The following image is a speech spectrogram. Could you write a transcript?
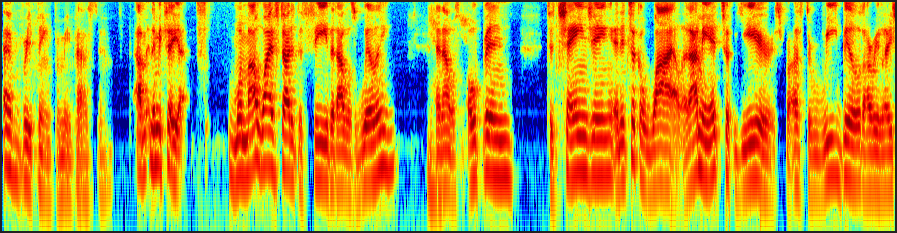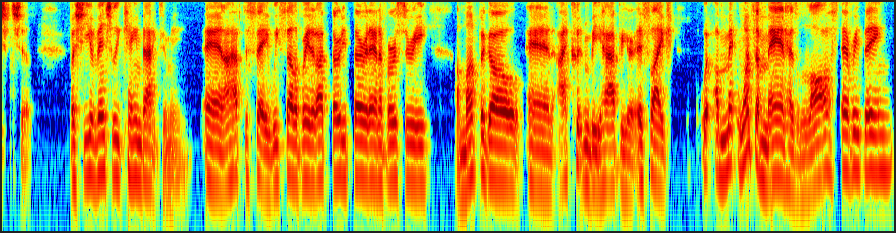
everything for me, Pastor. Um, let me tell you, when my wife started to see that I was willing yeah. and I was open to changing, and it took a while. And I mean, it took years for us to rebuild our relationship. But she eventually came back to me. And I have to say, we celebrated our 33rd anniversary a month ago, and I couldn't be happier. It's like once a man has lost everything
